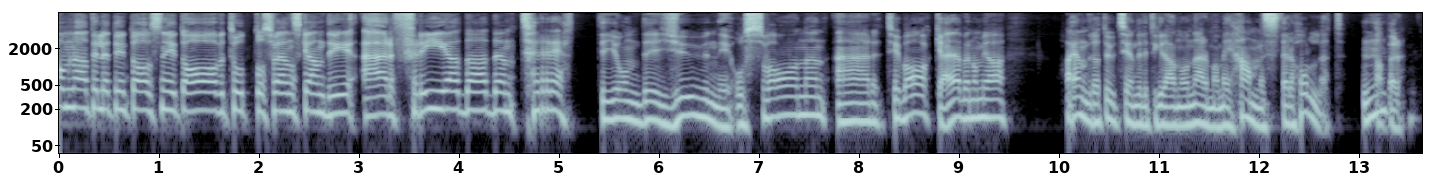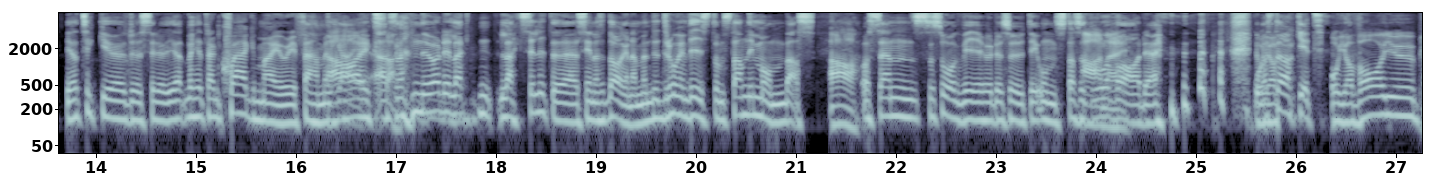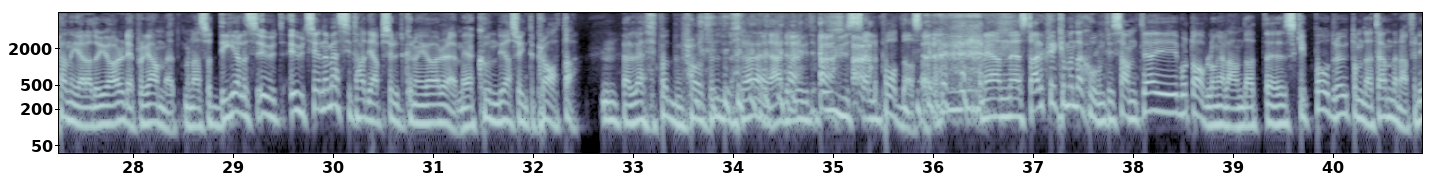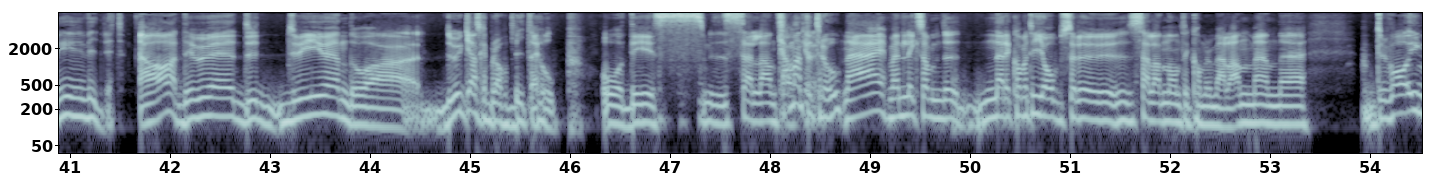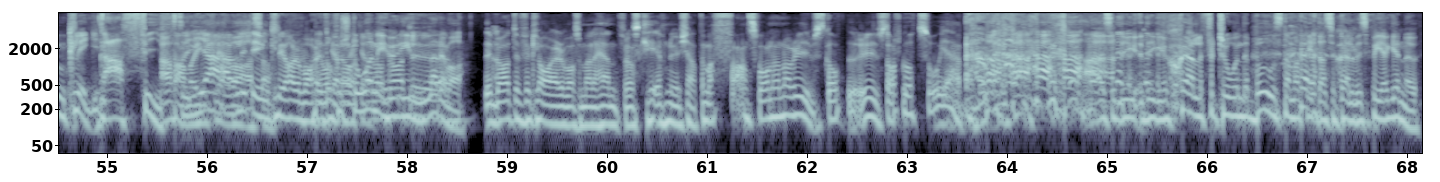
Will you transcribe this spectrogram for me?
Välkomna till ett nytt avsnitt av Toto-svenskan. Det är fredag den 30 juni och Svanen är tillbaka. Även om jag har ändrat utseende lite grann och närmar mig hamsterhållet. Tapper. Jag tycker du ser ut... Vad heter han? Quagmire i Family Ja, Guy. exakt. Alltså, nu har det lagt, lagt sig lite de senaste dagarna, men du drog en visdomstand i måndags. Ja. Och sen så såg vi hur det såg ut i onsdag, så Ja, då nej. var det... det var Och jag- stökigt. Och jag var ju planerad att göra det programmet, men alltså dels ut, utseendemässigt hade jag absolut kunnat göra det, men jag kunde alltså inte prata. Jag läspade pratade så här. Det hade blivit usel podd alltså. Men eh, stark rekommendation till samtliga i vårt avlånga land att eh, skippa och dra ut de där tänderna, för det är vidrigt. Ja, du, är- du, du är ju ändå du är ganska bra på att bita ihop. Och det är sällan Kan man saker- inte tro. Nej, men liksom, när det kommer till jobb så är det sällan någonting kommer emellan. Men eh, du var ynklig. Ah, fy fan Alltså, vad ynklig jag var, jävligt alltså. ynklig har det varit. Då Jag förstår ni hur illa det var. Det är bra att du förklarade vad som hade hänt, för de skrev nu i chatten. Vad fan, Svanen har rivstart, rivstart gått så jävla. Alltså, det, är, det är ingen självförtroende-boost när man tittar sig själv i spegeln nu.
